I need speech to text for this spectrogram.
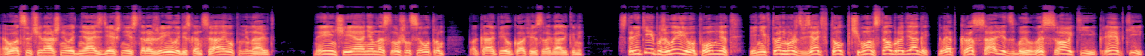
А вот со вчерашнего дня здешние сторожилы без конца его поминают. Нынче я о нем наслушался утром, пока пил кофе с рогальками. Старики и пожилые его помнят, и никто не может взять в толк, почему он стал бродягой. Говорят, красавец был, высокий, крепкий,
